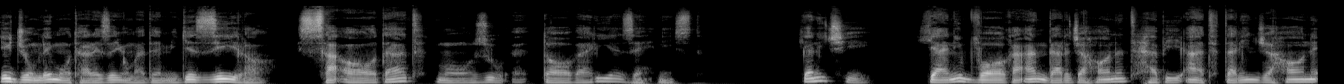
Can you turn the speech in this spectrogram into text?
یک جمله معترضه اومده میگه زیرا سعادت موضوع داوری ذهنی است. یعنی چی؟ یعنی واقعا در جهان طبیعت در این جهان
